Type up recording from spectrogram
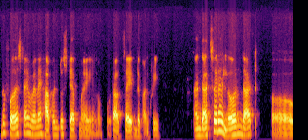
the first time when I happened to step my you know foot outside the country, and that's where I learned that uh,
